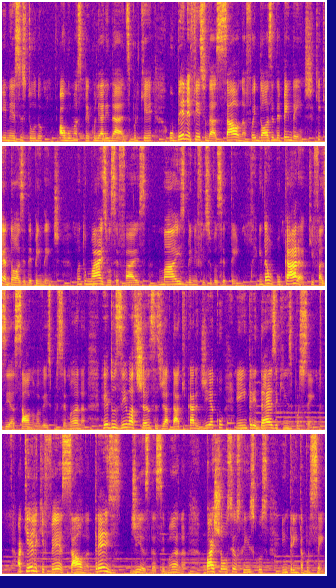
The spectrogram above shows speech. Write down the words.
e nesse estudo algumas peculiaridades, porque o benefício da sauna foi dose dependente. O que é dose dependente? Quanto mais você faz, mais benefício você tem. Então, o cara que fazia sauna uma vez por semana reduziu as chances de ataque cardíaco entre 10 e 15%. Aquele que fez sauna três dias da semana, baixou seus riscos em 30%.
